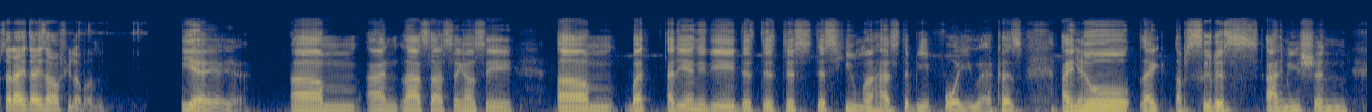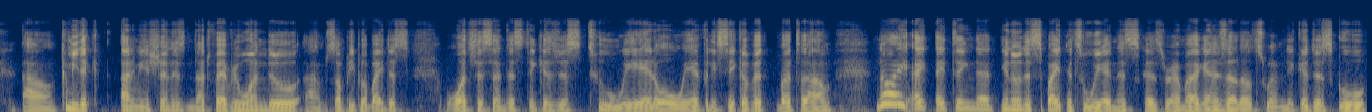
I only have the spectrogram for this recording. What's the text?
so that, that is how I feel about it. Yeah, yeah, yeah. Um, and last last thing I'll say, um, but at the end of the day, this this this this humor has to be for you, because I Yes. know like absurdist animation, uh, comedic animation is not for everyone though. Um, some people might just watch this and just think it's just too weird or weird for the sake of it. But um, no, I I, I think that you know despite its weirdness, because remember again, it's Adult Swim, they could just go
